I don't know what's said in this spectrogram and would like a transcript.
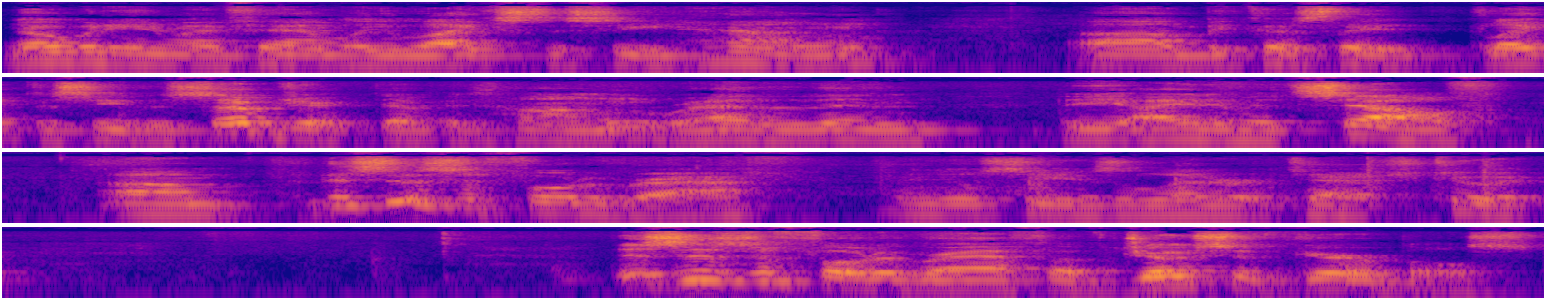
nobody in my family likes to see hung um, because they'd like to see the subject of it hung rather than the item itself. Um, this is a photograph, and you'll see there's a letter attached to it. This is a photograph of Joseph Goebbels,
